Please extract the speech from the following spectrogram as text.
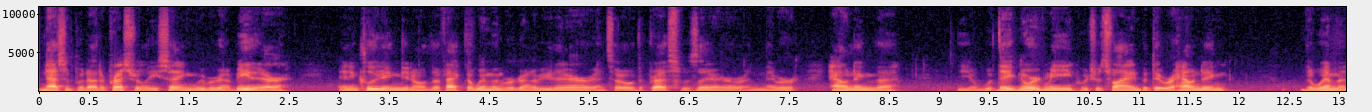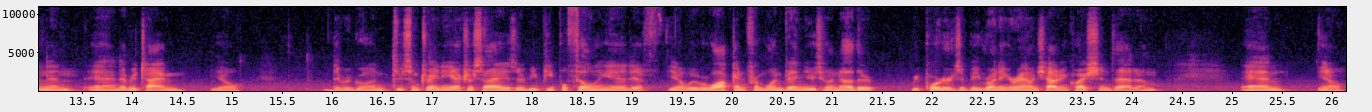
NASA put out a press release saying we were going to be there and including, you know, the fact that women were going to be there. And so the press was there and they were hounding the, you know, they ignored me, which was fine, but they were hounding the women. And, and every time, you know, they were going through some training exercise. There'd be people filming it. If you know we were walking from one venue to another, reporters would be running around shouting questions at them. And you know,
